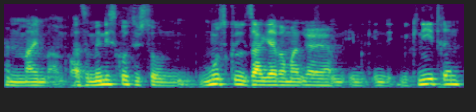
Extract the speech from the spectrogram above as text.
In meinem, also Meniskus ist so ein Muskel, sage ich einfach mal, ja, ja. Im, im, in, im Knie drin.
